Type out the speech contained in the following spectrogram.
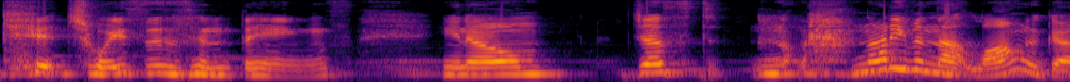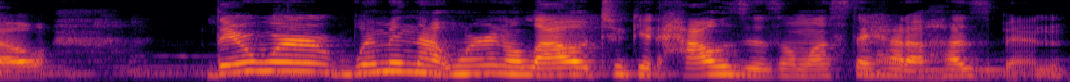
get choices in things. You know, just not even that long ago, there were women that weren't allowed to get houses unless they had a husband.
